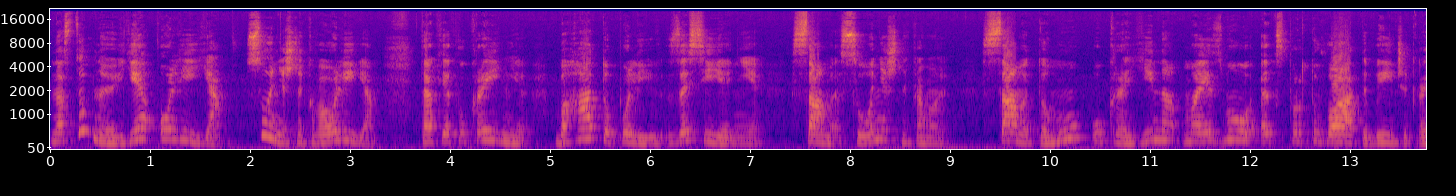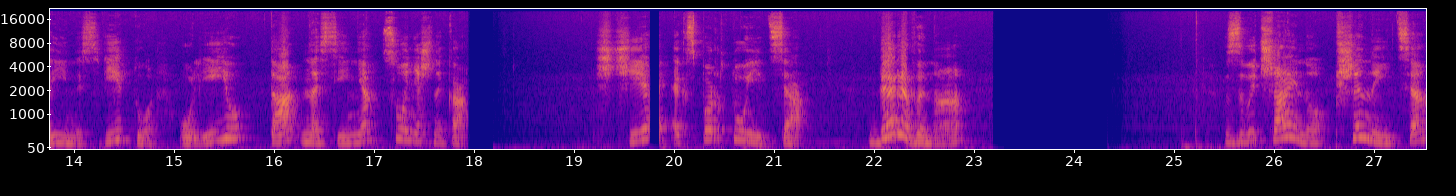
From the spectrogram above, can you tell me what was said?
Наступною є олія, соняшникова олія. Так як в Україні багато полів засіяні саме соняшниками, саме тому Україна має змогу експортувати в інші країни світу олію та насіння соняшника. Ще експортується деревина, звичайно, пшениця.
